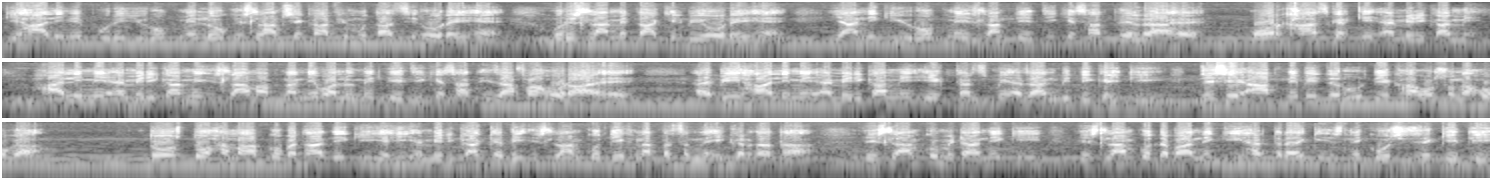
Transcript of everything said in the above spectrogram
कि हाल ही में पूरे यूरोप में लोग इस्लाम से काफ़ी मुतासर हो रहे हैं और इस्लाम में दाखिल भी हो रहे हैं, यानी कि यूरोप में इस्लाम तेज़ी के साथ फैल रहा है। और ख़ास करके अमेरिका में। हाल ही में अमेरिका में इस्लाम अपनाने वालों में तेज़ी के साथ इजाफा हो रहा है। अभी हाल ही में अमेरिका में एक चर्च में अजान भी दी गई थी, जिसे आपने भी ज़रूर देखा और सुना होगा। दोस्तों, हम आपको बता दें कि यही अमेरिका कभी इस्लाम को देखना पसंद नहीं करता था। इस्लाम को मिटाने की, इस्लाम को दबाने की हर तरह की इसने कोशिशें की थी,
